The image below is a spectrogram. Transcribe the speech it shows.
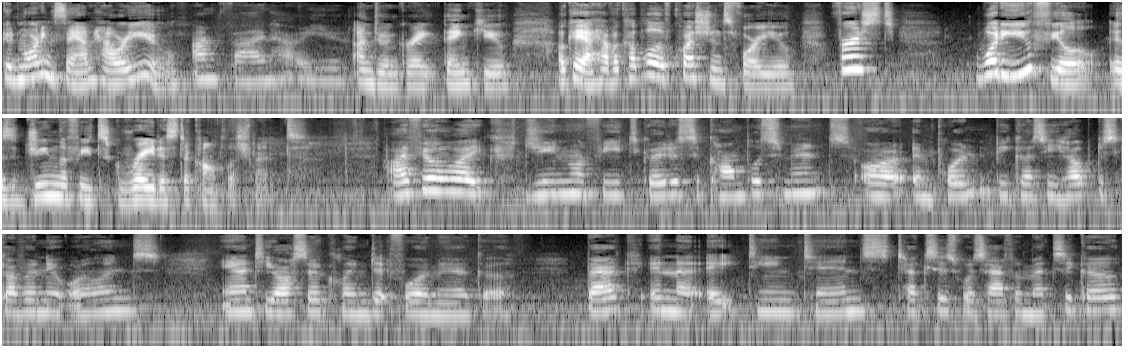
Good morning, Sam. How are you? I'm fine. How are you? I'm doing great. Thank you. Okay, I have a couple of questions for you. First, what do you feel is Jean Lafitte's greatest accomplishment? I feel like Jean Lafitte's greatest accomplishments are important because he helped discover New Orleans and he also claimed it for America. Back in the 1810s, Texas was half of Mexico,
